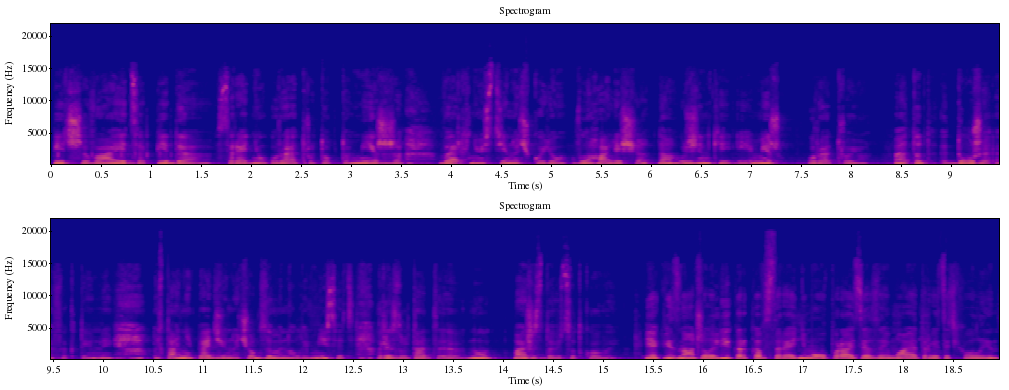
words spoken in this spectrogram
підшивається під е, середню уретру, тобто між верхньою стіночкою влагаліща да, у жінки і між уретрою. Метод дуже ефективний. Останні п'ять жіночок за минулий місяць результат е, ну майже 100%. Як відзначила лікарка, в середньому операція займає 30 хвилин.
